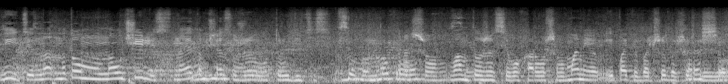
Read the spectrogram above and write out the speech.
Видите, на, на том научились, на этом сейчас уже вот трудитесь. Все, вам ну, хорошо. Вам тоже всего хорошего. Маме и папе большой-большой Хорошо. привет.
